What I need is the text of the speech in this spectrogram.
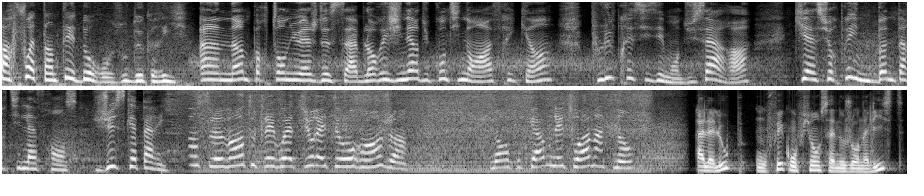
parfois teinté de rose ou de gris. Un important nuage de sable originaire du continent africain, plus précisément du Sahara, qui a surpris une bonne partie de la France, jusqu'à Paris. En se levant, toutes les voitures étaient oranges. Mais en tout cas, on nettoie maintenant. À la loupe, on fait confiance à nos journalistes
